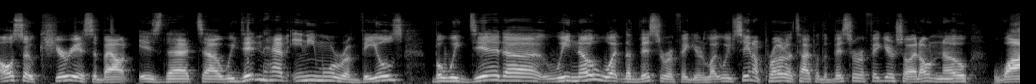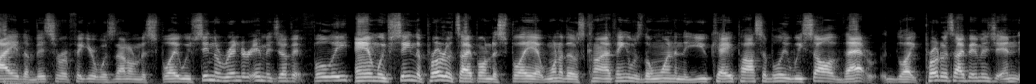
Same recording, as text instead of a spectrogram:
also curious about is that uh, we didn't have any more reveals, but we did. Uh, we know what the Viscera figure. Like we've seen a prototype of the Viscera figure, so I don't know why the Viscera figure was not on display. We've seen the render image of it fully, and we've seen the prototype on display at one of those. I think it was the one in the UK, possibly. We saw that like prototype image, and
